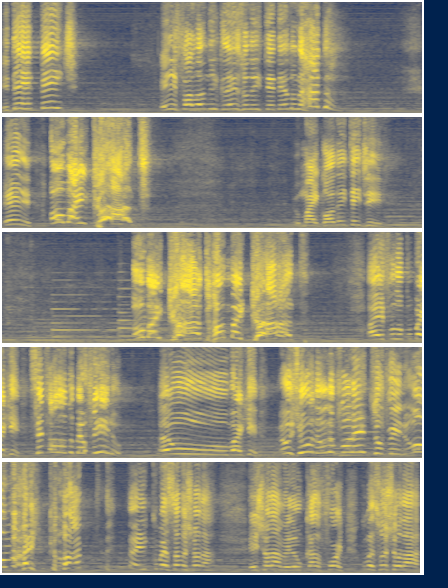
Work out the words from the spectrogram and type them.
E de repente, ele falando inglês, eu não entendendo nada. Ele, oh my God! O my God eu entendi. Oh my God, oh my God! Aí falou pro Marquinhos, você falou do meu filho? Aí o Marquinhos, eu juro, eu não falei do seu filho. Oh my God! Aí começava a chorar. Ele chorava, ele é um cara forte. Começou a chorar.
